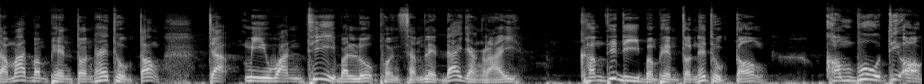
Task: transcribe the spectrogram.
สามารถบำเพ็ญตนให้ถูกต้อง จะมีวันที่บรรลุผลสำเร็จได้อย่างไรคำที่ดีบำเพ็ญตนให้ถูกต้อง คำพูดที่ออก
